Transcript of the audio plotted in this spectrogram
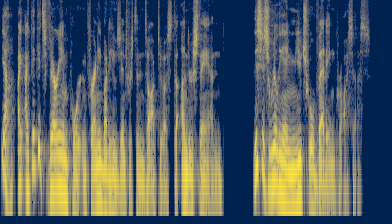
Yeah, I, I think it's very important for anybody who's interested in talk to us to understand this is really a mutual vetting process.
